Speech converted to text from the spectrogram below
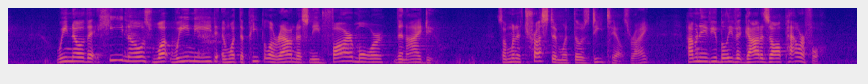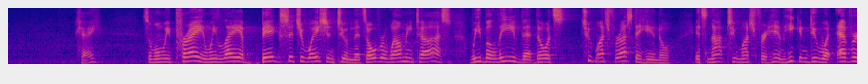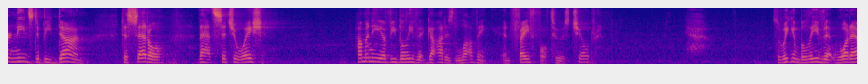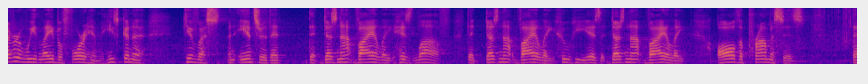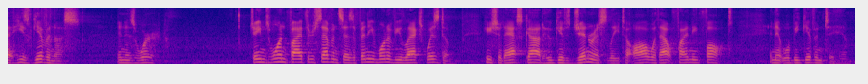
we know that He knows what we need and what the people around us need far more than I do. So I'm going to trust Him with those details, right? How many of you believe that God is all powerful? Okay. So when we pray and we lay a big situation to Him that's overwhelming to us, we believe that though it's too much for us to handle, it's not too much for Him. He can do whatever needs to be done to settle that situation. How many of you believe that God is loving and faithful to His children? Yeah. So we can believe that whatever we lay before Him, He's going to give us an answer that that does not violate his love, that does not violate who he is, that does not violate all the promises that he's given us in his word. James 1 5 through 7 says, If any one of you lacks wisdom, he should ask God, who gives generously to all without finding fault, and it will be given to him.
